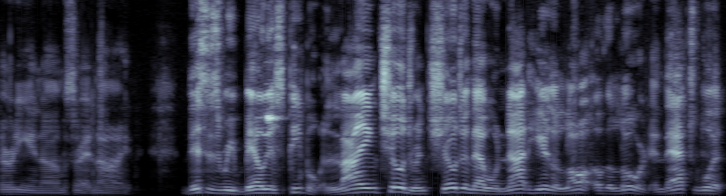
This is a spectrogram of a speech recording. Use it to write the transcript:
30 and um sorry at 9. This is rebellious people, lying children, children that will not hear the law of the Lord. And that's what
